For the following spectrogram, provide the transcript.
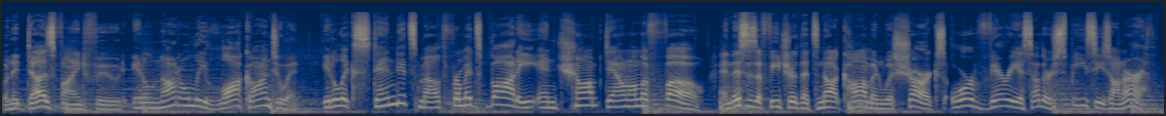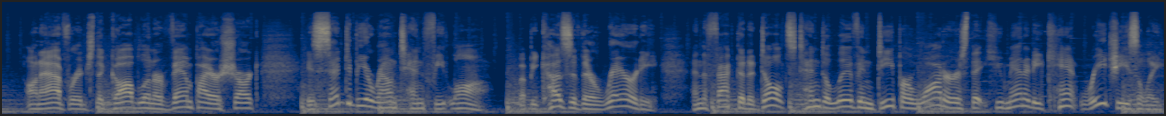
When it does find food, it'll not only lock onto it, it'll extend its mouth from its body and chomp down on the foe. And this is a feature that's not common with sharks or various other species on Earth. On average, the goblin or vampire shark is said to be around 10 feet long. But because of their rarity and the fact that adults tend to live in deeper waters that humanity can't reach easily,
